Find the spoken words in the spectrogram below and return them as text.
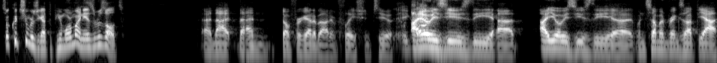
So consumers are going to have to pay more money as a result. and that then don't forget about inflation too. I always use the uh, I always use the uh, when someone brings up, yeah,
